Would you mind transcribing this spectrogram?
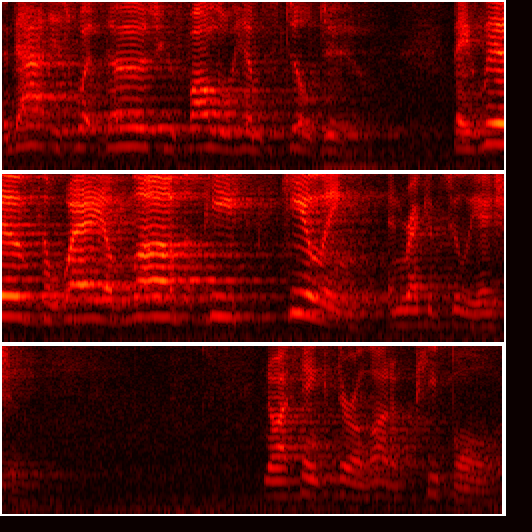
And that is what those who follow him still do. They live the way of love, peace, healing, and reconciliation. Know, I think there are a lot of people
